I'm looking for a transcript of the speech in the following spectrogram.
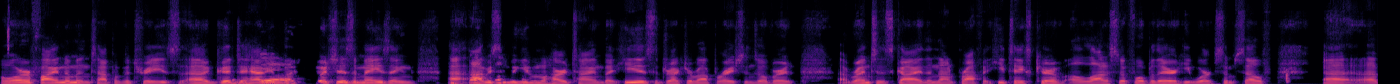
Or find them in top of a trees. Uh, good to have you. Yeah. Butch, Butch is amazing. Uh, obviously, we give him a hard time, but he is the director of operations over at uh, Run to the Sky, the nonprofit. He takes care of a lot of stuff over there. He works himself uh, uh,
